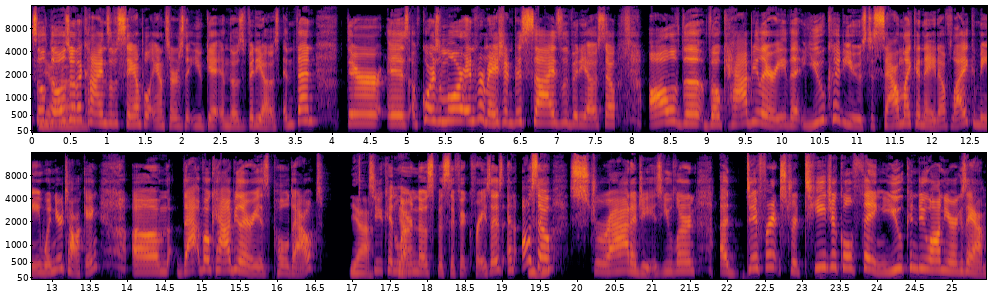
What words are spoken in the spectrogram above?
So those are the kinds of sample answers that you get in those videos. And then there is, of course, more information besides the video. So all of the vocabulary that you could use to sound like a native, like me when you're talking, um, that vocabulary is pulled out. Yeah. So you can Yeah. learn those specific phrases and also mm-hmm. strategies. You learn a different strategical thing you can do on your exam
